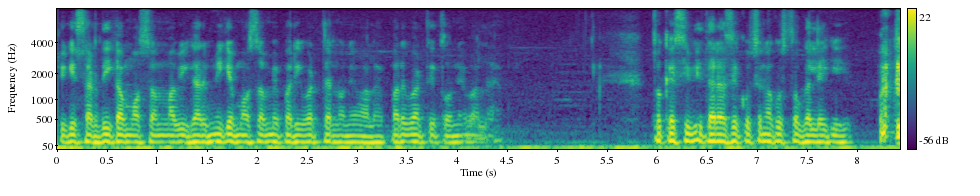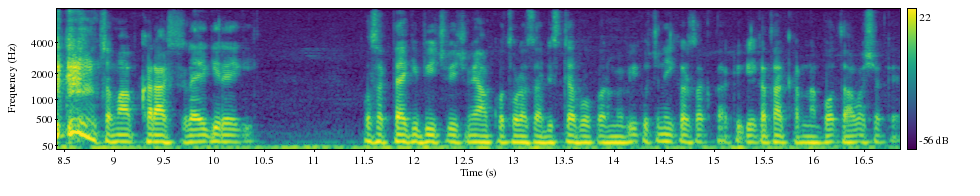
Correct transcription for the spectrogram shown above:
क्योंकि सर्दी का मौसम, अभी गर्मी के मौसम में परिवर्तन होने वाला है, परिवर्तित होने वाला है। तो किसी भी तरह से कुछ ना कुछ तो गले की समाप्त खराश रहेगी रहेगी। हो सकता है कि बीच बीच में आपको थोड़ा सा डिस्टर्ब हो, पर मैं भी कुछ नहीं कर सकता, क्योंकि कथा करना बहुत आवश्यक है।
